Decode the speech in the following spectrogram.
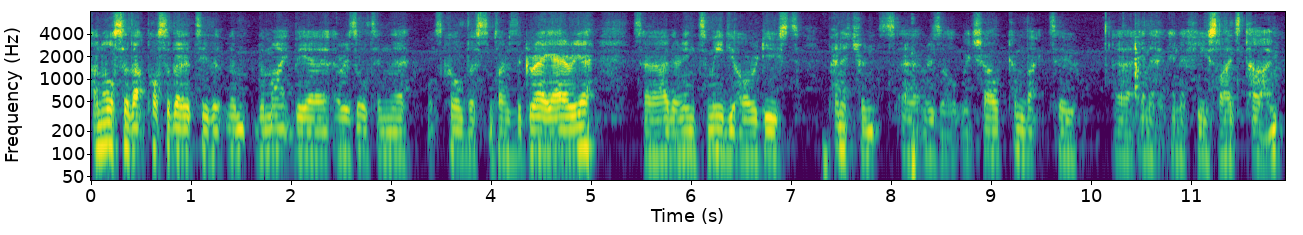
and also that possibility that there, there might be a, a, result in the what's called the sometimes the grey area, so either an intermediate or reduced penetrance uh, result, which I'll come back to uh, in, a, in a few slides' time.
